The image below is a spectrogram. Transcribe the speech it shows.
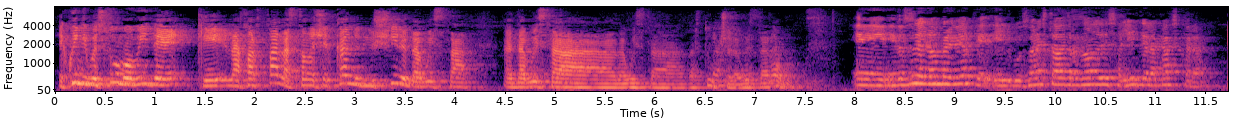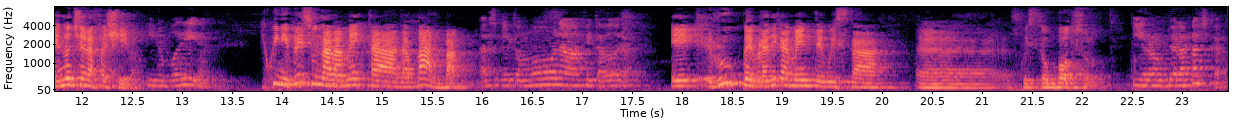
E quindi quest'uomo vide che la farfalla stava cercando di uscire da questa, eh, da questa, da questa cartuccia, da questa roba, Eh, entonces el hombre vio que el gusano estaba tratando de salir de la cáscara e non ce la faceva. y no podía. E quindi prese una lametta da barba Así que tomó una afeitadora e ruppe praticamente questa, eh, questo bozzolo. y rompió la cáscara.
